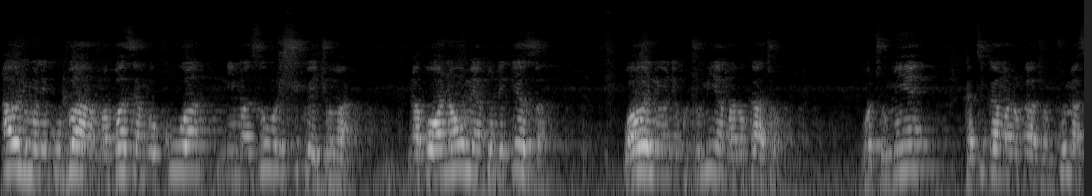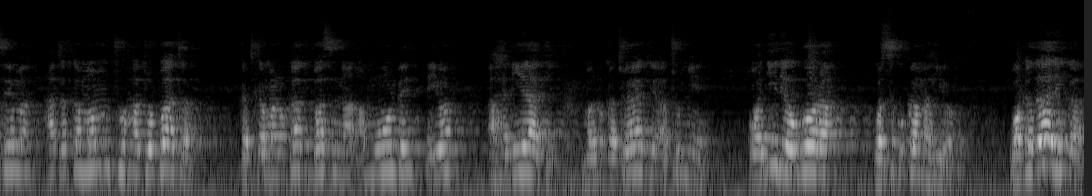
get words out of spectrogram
au ni mwenye kuvaa mavazi ambayo kuwa ni mazuri siku ya Ijumaa. Na kwa wanaume apendekeza wawe ni wenye kutumia manukato, watumie katika manukato. Mtume asema hata kama mtu hatopata katika manukato, basi na amuombe hiyo ahali yake manukato yake atumie kwa ajili ya ubora wa siku kama hiyo. Wakadhalika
